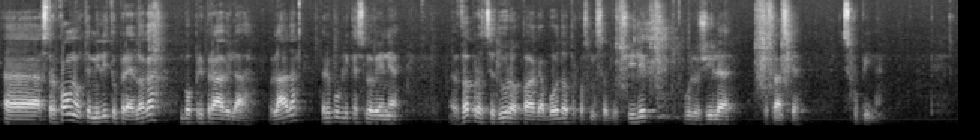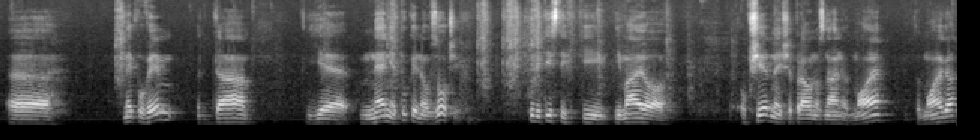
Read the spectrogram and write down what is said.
Uh, strokovno utemeljitev predloga bo pripravila vlada Republike Slovenije, v proceduro pa ga bodo, tako smo se odločili, vložile poslanske skupine. Uh, naj povem, da je mnenje tukaj na vzočih, tudi tistih, ki imajo obširnejše pravno znanje od, moje, od mojega,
